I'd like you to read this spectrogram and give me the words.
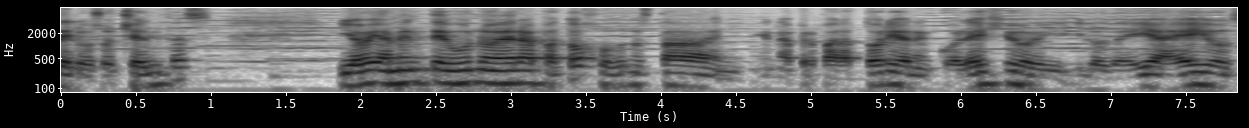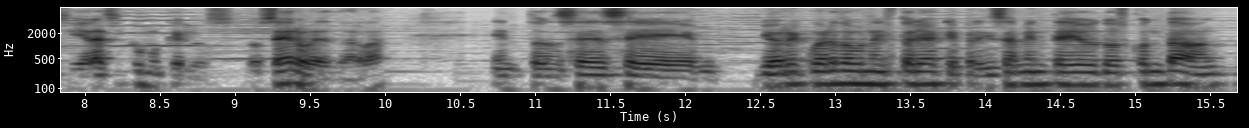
de los 80s. Y obviamente uno era patojo, uno estaba en, la preparatoria, en el colegio y, los veía a ellos y era así como que los, los héroes, ¿verdad? Entonces eh, yo recuerdo una historia que precisamente ellos dos contaban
